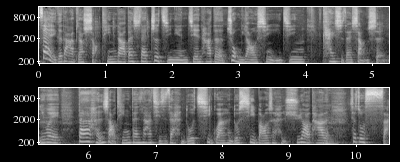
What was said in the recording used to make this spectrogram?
再一个大家比较少听到，但是在这几年间，它的重要性已经开始在上升，因为大家很少听，但是它其实在很多器官、很多细胞是很需要它的，叫做硒。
